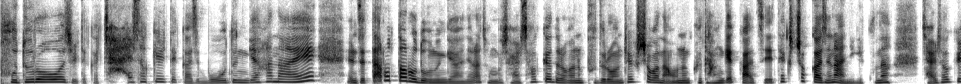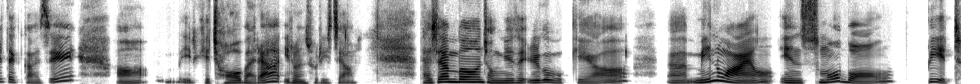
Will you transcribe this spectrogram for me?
부드러워질 때까지 잘 섞일 때까지 모든 게 하나에 인제 따로따로 노는 게 아니라 전부 잘 섞여 들어가는 부드러운 텍스처가 나오는 그 단계까지 텍스처까지는 아니겠구나. 잘 섞일 때까지 어 이렇게 저어 봐라 이런 소리죠. 다시 한번 정리해서 읽어 볼게요. 어 meanwhile in small bowl beat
